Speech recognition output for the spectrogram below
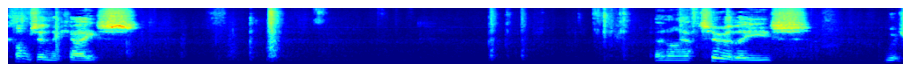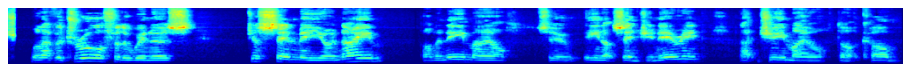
comes in the case. And I have two of these which will have a draw for the winners. Just send me your name on an email to enotsengineering at gmail.com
